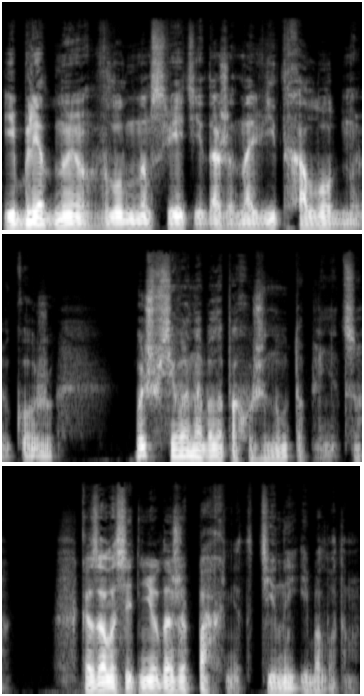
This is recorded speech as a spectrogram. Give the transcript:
и бледную в лунном свете, и даже на вид холодную кожу, больше всего она была похожа на утопленницу. Казалось, от нее даже пахнет тиной и болотом.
